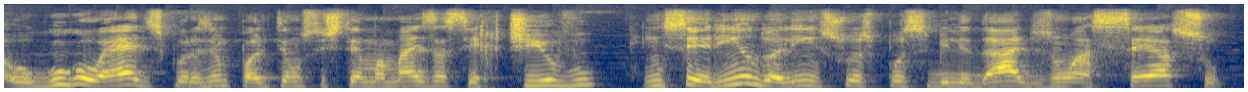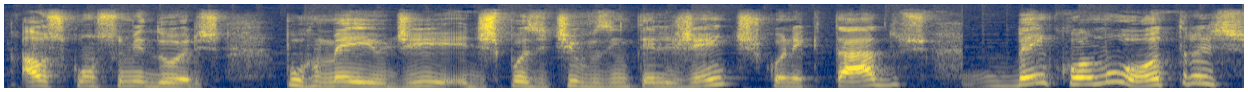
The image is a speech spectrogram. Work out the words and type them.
o Google Ads, por exemplo, pode ter um sistema mais assertivo, inserindo ali em suas possibilidades um acesso aos consumidores por meio de dispositivos inteligentes conectados, bem como outras,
